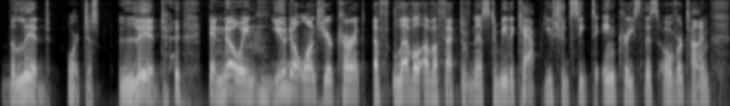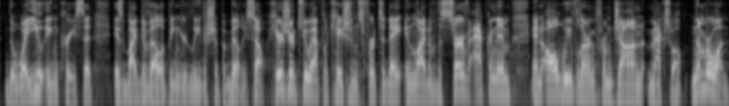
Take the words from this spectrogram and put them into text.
the lid or just lid and knowing you don't want your current level of effectiveness to be the cap. You should seek to increase this over time. The way you increase it is by developing your leadership ability. So, here's your two applications for today in light of the SERVE acronym and all we've learned from John Maxwell. Number 1,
